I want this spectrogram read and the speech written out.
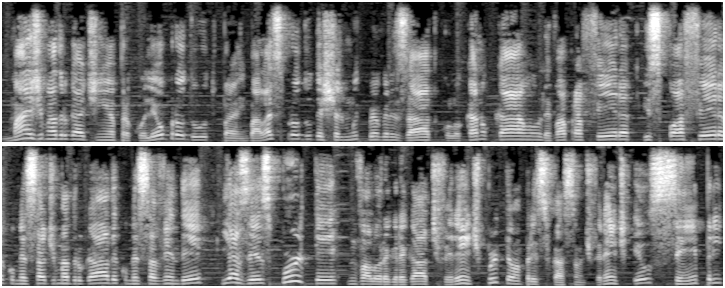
mais de madrugadinha para colher o produto, para embalar esse produto, deixar ele muito bem organizado, colocar no carro, levar para a feira, expor a feira, começar de madrugada, começar a vender. E às vezes, por ter um valor agregado diferente, diferente, por ter uma precificação diferente, eu sempre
